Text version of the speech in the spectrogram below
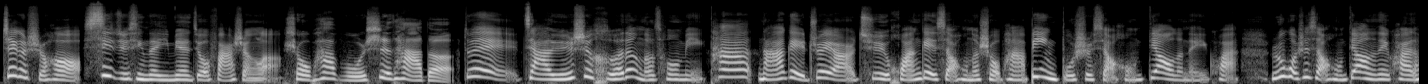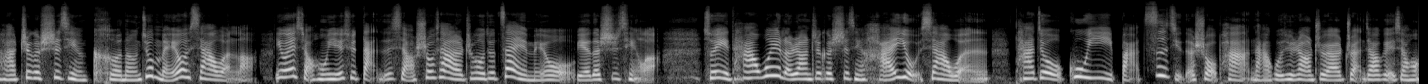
这个时候，戏剧性的一面就发生了。手帕不是他的。对，贾云是何等的聪明，他拿给坠儿去还给小红的手帕，并不是小红掉的那一块。如果如如果是小红掉的那块的话，这个事情可能就没有下文了，因为小红也许胆子小，收下了之后就再也没有别的事情了。所以他为了让这个事情还有下文，他就故意把自己的手帕拿过去，让坠儿转交给小红。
